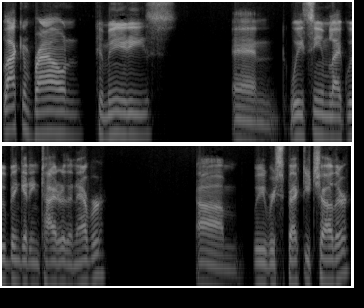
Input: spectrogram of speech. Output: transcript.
black and brown communities and we seem like we've been getting tighter than ever. Um we respect each other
